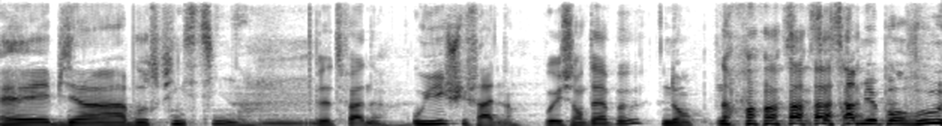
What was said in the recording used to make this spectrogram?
Eh bien, à Bruce Springsteen. Vous êtes fan Oui, je suis fan. Vous pouvez chanter un peu? Non. Non. ça, sera mieux pour vous.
